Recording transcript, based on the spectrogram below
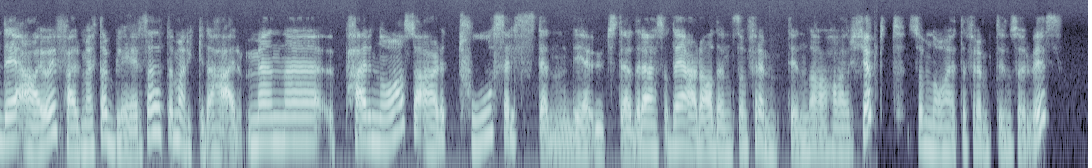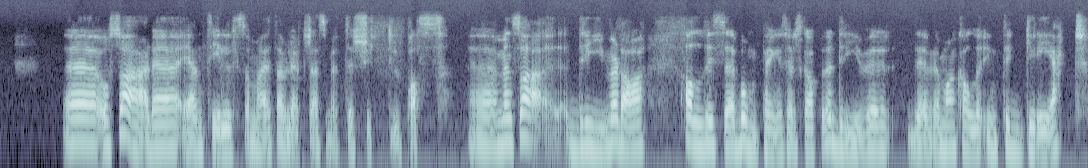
det er jo i ferd med å etablere seg, dette markedet her. Men eh, per nå så er det to selvstendige utstedere. Så det er da den som Fremtiden da har kjøpt, som nå heter Fremtiden Service. Eh, og så er det en til som har etablert seg, som heter Skyttelpass. Eh, men så driver da alle disse bompengeselskapene driver det man kaller integrert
